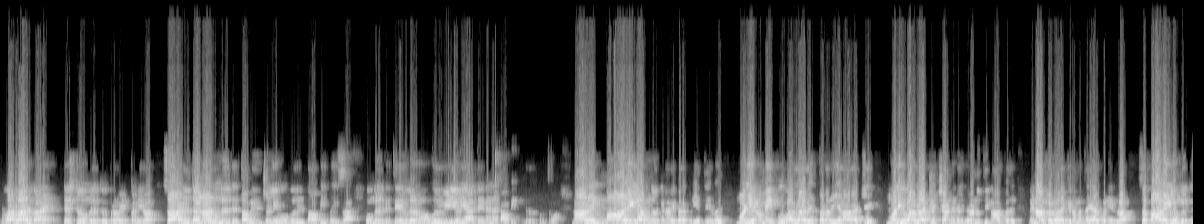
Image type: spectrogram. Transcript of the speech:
வரலாறுக்கான டெஸ்ட் உங்களுக்கு ப்ரொவைட் பண்ணிடும் ஸோ அடுத்த நாள் உங்களுக்கு தமிழ்னு சொல்லி ஒவ்வொரு டாபிக் வைஸா உங்களுக்கு தேர்வுகள் நம்ம ஒவ்வொரு வீடியோலையும் அடுத்து என்னென்ன டாபிக்ங்கிறது கொடுத்துருவோம். நாளை மாலையில உங்களுக்கு நடைபெறக்கூடிய தேர்வு மொழி அமைப்பு வரலாறு தொடரியல் ஆராய்ச்சி மொழி வரலாற்று சான்றுகள் இருநூத்தி நாற்பது வினாக்கள் வரைக்கும் நம்ம தயார் பண்ணியிருக்கிறோம். ஸோ காலையில் உங்களுக்கு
